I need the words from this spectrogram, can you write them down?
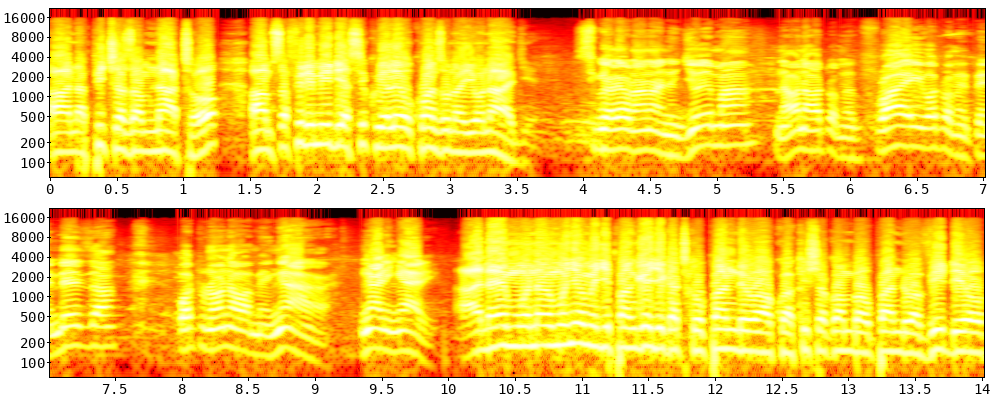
uh, na picha za mnato. Uh, Msafiri Media siku ya leo kwanza unaionaje? Siku ya leo naona ni njema, naona watu wamefurahi, watu wamependeza, watu naona wameng'aa ng'ari ng'ari. Nawe mwenyewe umejipangeje katika upande wa kuhakikisha kwamba upande wa video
